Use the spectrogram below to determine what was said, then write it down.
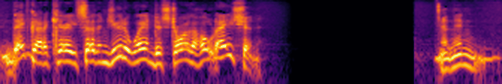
they've got to carry southern Judah away and destroy the whole nation. And then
